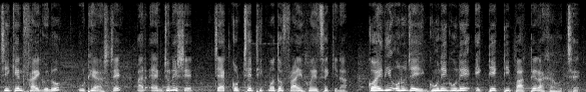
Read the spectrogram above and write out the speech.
চিকেন ফ্রাইগুলো উঠে আসছে আর একজন এসে চেক করছে ঠিকমতো ফ্রাই হয়েছে কিনা। কয়েদি অনুযায়ী গুনে গুনে একটি একটি পাত্রে রাখা হচ্ছে।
